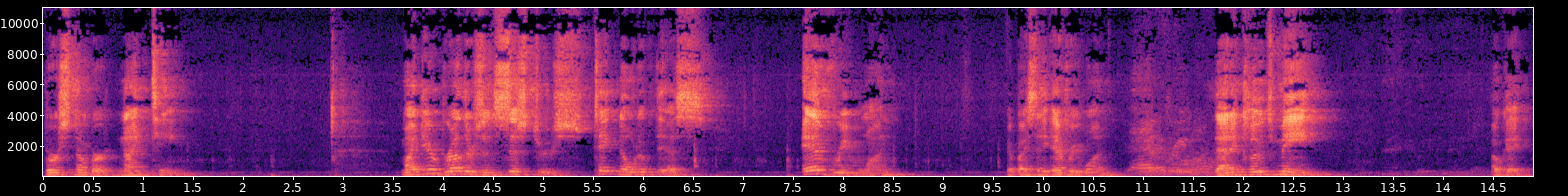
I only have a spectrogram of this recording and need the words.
verse number 19. My dear brothers and sisters, take note of this. Everyone, everybody say everyone. Everyone. That includes me. Okay,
